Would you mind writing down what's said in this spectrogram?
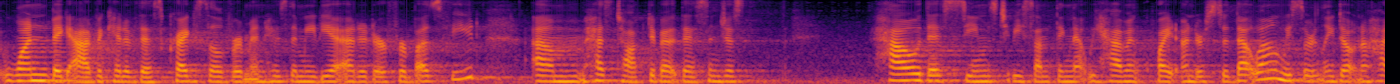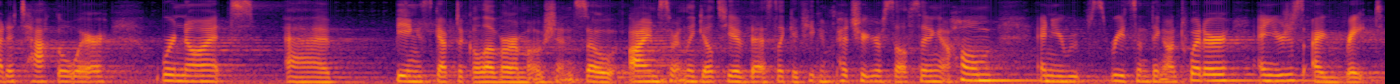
one big advocate of this, Craig Silverman, who's the media editor for BuzzFeed, um, has talked about this and just how this seems to be something that we haven't quite understood that well, and we certainly don't know how to tackle where we're not uh, being skeptical of our emotions. So I'm certainly guilty of this. Like if you can picture yourself sitting at home and you read something on Twitter and you're just irate.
